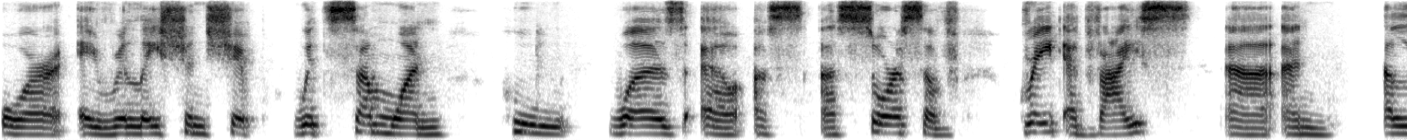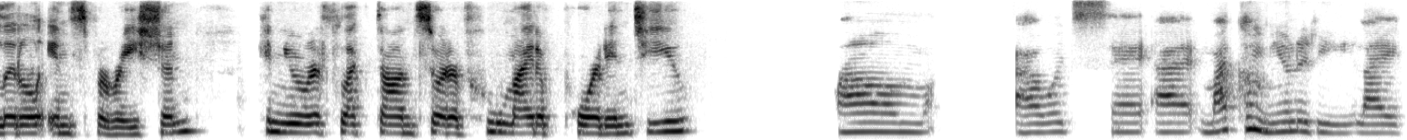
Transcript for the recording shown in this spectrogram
or a relationship with someone who was a, a, a source of great advice uh, and a little inspiration. Can you reflect on sort of who might have poured into you? Um, I would say I my community, like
